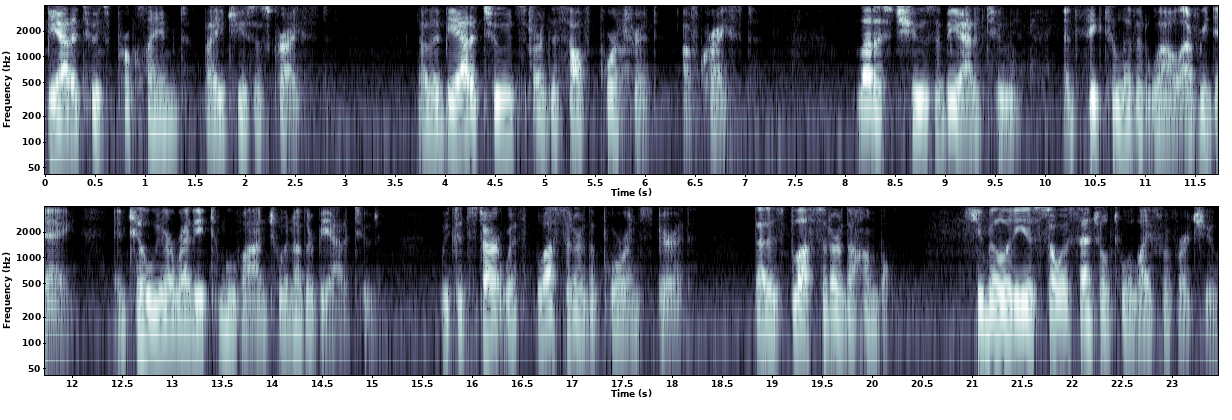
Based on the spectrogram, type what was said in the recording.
Beatitudes proclaimed by Jesus Christ. Now, the Beatitudes are the self portrait of Christ. Let us choose a Beatitude and seek to live it well every day until we are ready to move on to another Beatitude. We could start with Blessed are the poor in spirit. That is, blessed are the humble. Humility is so essential to a life of virtue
